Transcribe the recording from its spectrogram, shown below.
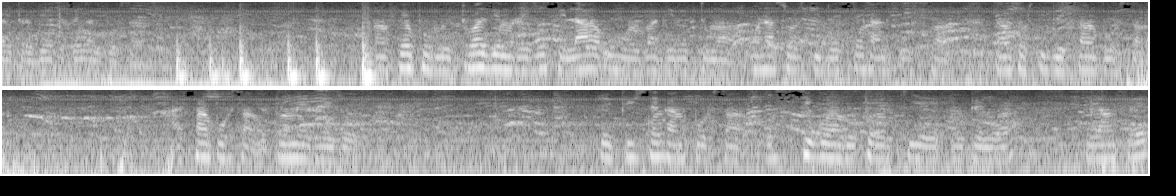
voyez très bien, c'est 50%. Enfin, pour le troisième réseau, c'est là où on va directement. On a sorti de 50%, on a sorti de 100% à 100% au premier réseau et puis 50% au second routeur qui est un peu loin et en fait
